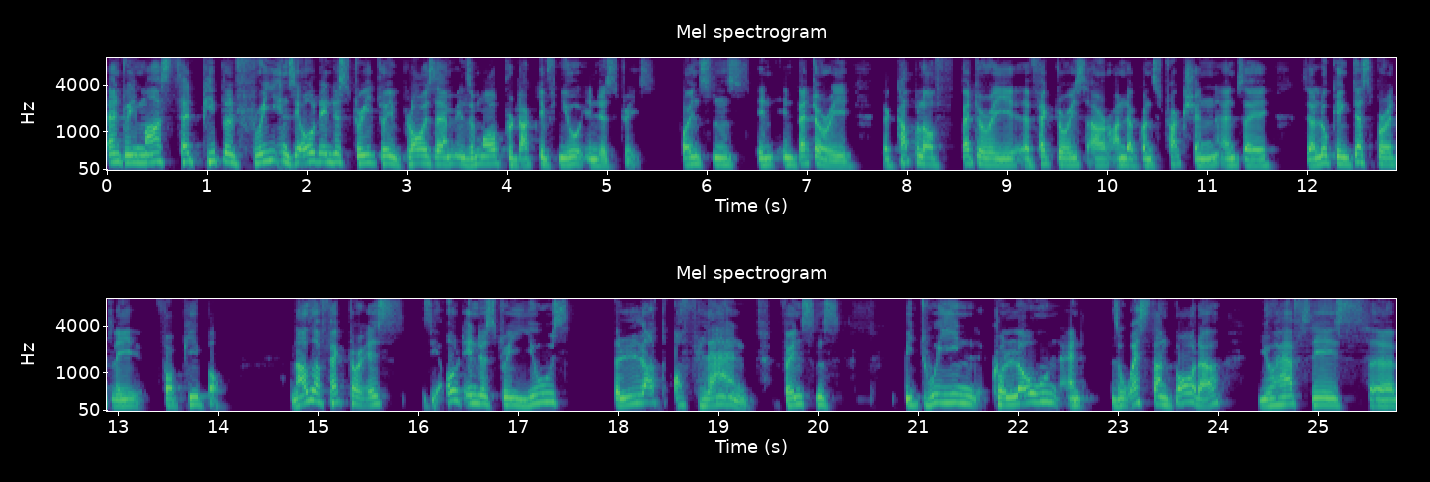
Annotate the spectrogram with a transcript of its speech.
and we must set people free in the old industry to employ them in the more productive new industries. For instance, in, in battery, a couple of battery uh, factories are under construction and they, they're looking desperately for people. Another factor is the old industry use a lot of land. For instance, between Cologne and the western border, you have these uh,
